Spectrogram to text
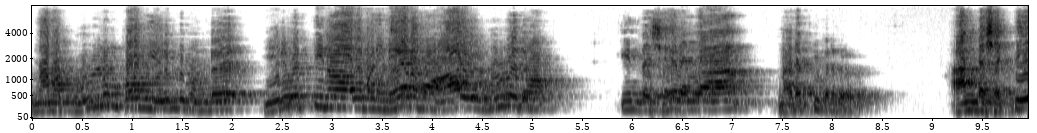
நமக்கு உள்ளும் புறம் இருந்து கொண்டு இருபத்தி நாலு மணி நேரமும் ஆயுள் முழுவதும் இந்த செயலெல்லாம் நடத்தி வருகிறது. அந்த சக்தி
